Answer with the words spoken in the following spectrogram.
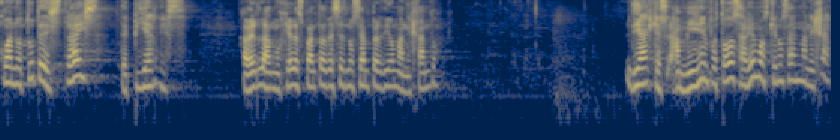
Cuando tú te distraes, te pierdes. A ver, las mujeres, ¿cuántas veces no se han perdido manejando? Digan que, amén, pues todos sabemos que no saben manejar.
